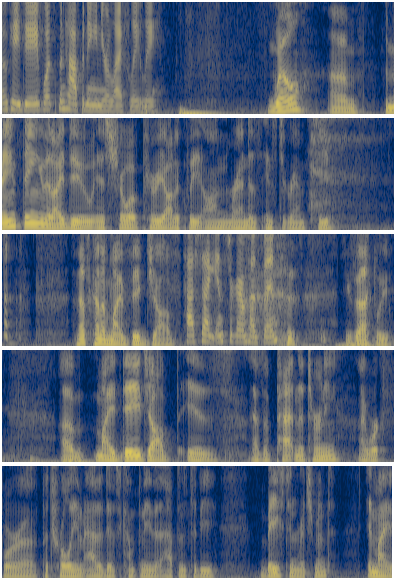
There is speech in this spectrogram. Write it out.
Okay, Dave, what's been happening in your life lately? Well, um, the main thing that I do is show up periodically on Miranda's Instagram feed. and that's kind of my big job. Hashtag Instagram husband. exactly. Um, my day job is as a patent attorney. I work for a petroleum additives company that happens to be based in Richmond. In my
